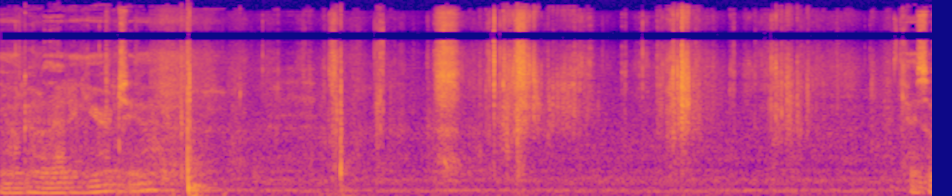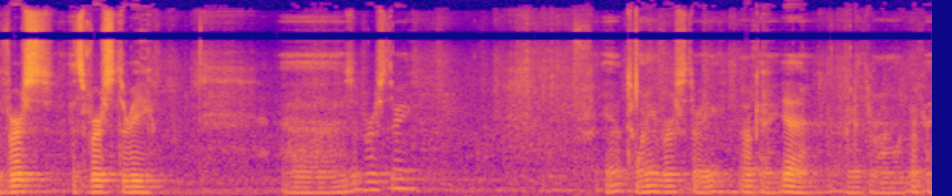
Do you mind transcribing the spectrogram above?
I'll go to that in here too. Okay, So verse, it's verse 3. Uh, is it verse 3? Yeah, 20, verse 3. Okay, yeah, I got the wrong one. Okay.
